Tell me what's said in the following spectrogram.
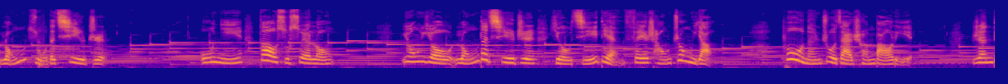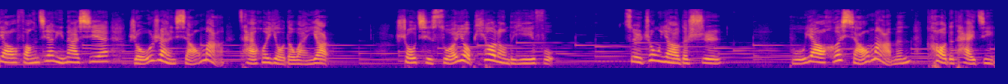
龙族的气质。乌尼告诉穗龙，拥有龙的气质有几点非常重要：不能住在城堡里，扔掉房间里那些柔软小马才会有的玩意儿，收起所有漂亮的衣服。最重要的是，不要和小马们靠得太近。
